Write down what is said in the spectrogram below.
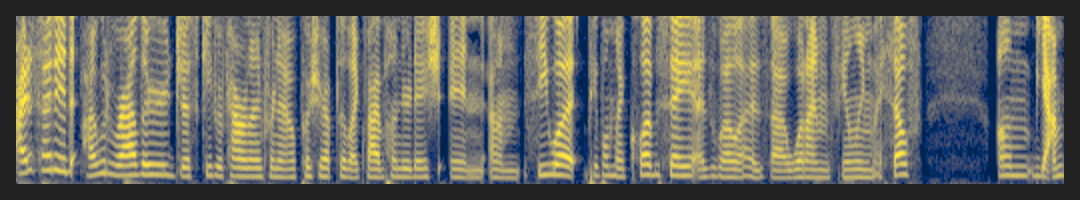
I decided I would rather just keep her power 9 for now, push her up to like 500 ish, and um, see what people in my club say as well as uh, what I'm feeling myself. Um, yeah, I'm,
